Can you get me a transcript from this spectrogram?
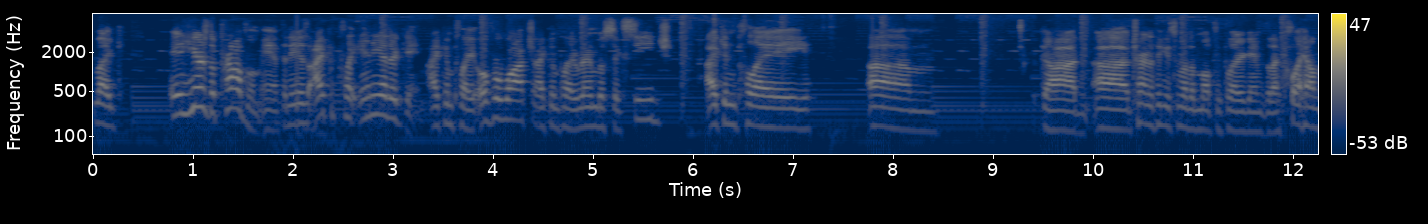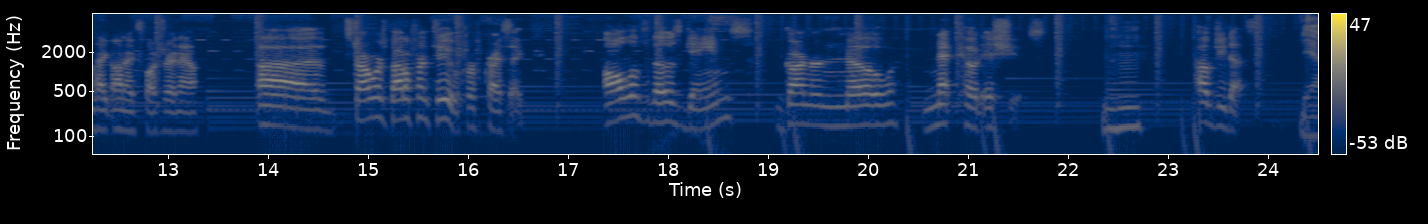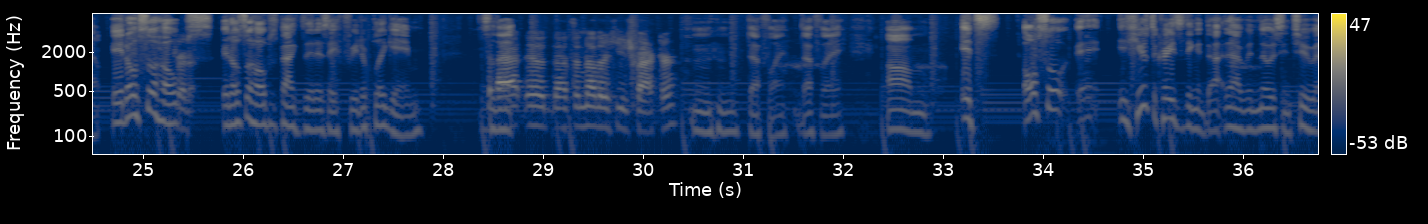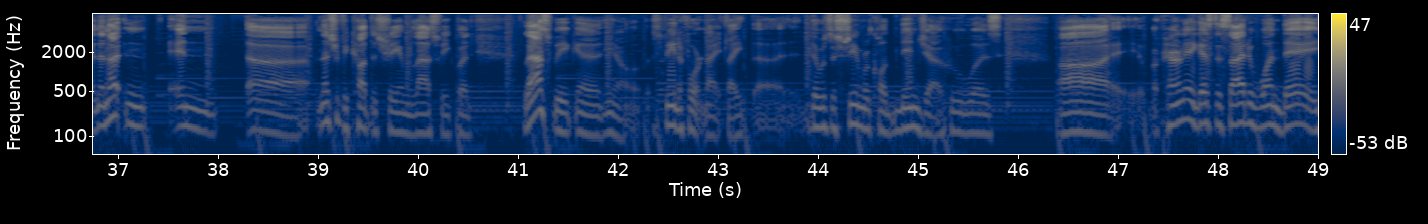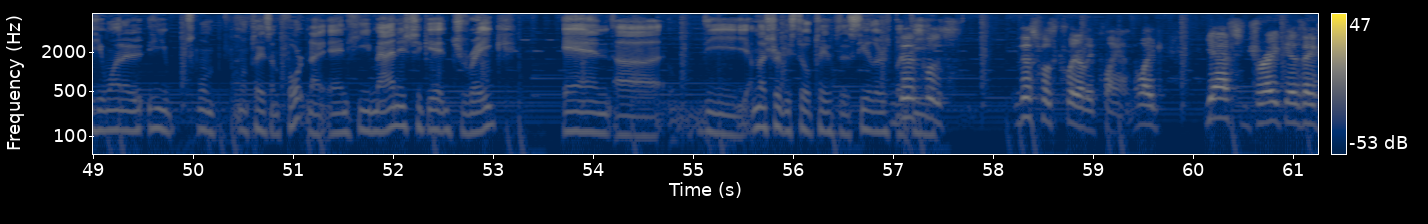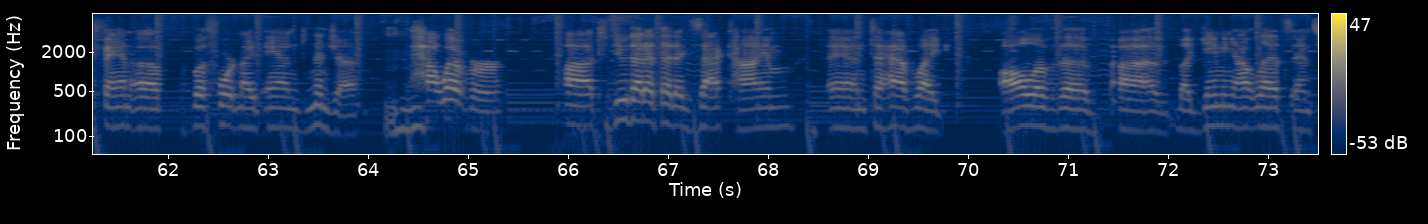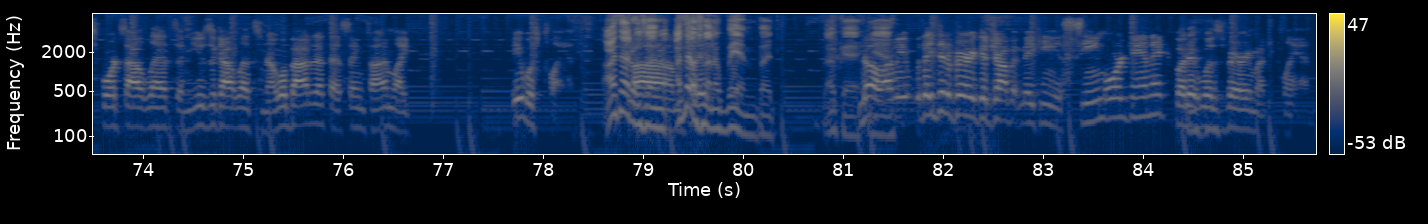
Like, and here's the problem, Anthony: is I can play any other game. I can play Overwatch. I can play Rainbow Six Siege. I can play, um, God, uh, trying to think of some other multiplayer games that I play on like on Xbox right now. Uh, Star Wars Battlefront 2, for Christ's sake. All of those games garner no netcode issues. hmm PUBG does. Yeah. It also helps. It also helps the fact that it's a free-to-play game, so that that uh, that's another huge factor. hmm definitely, definitely. Um, it's also eh, here's the crazy thing that, I've been noticing too, and then not in, in uh, I'm not sure if you caught the stream last week, but last week, uh, you know, speaking of Fortnite, like uh, there was a streamer called Ninja who was. Uh, apparently, I guess decided one day he wanted he want to play some Fortnite, and he managed to get Drake and uh the I'm not sure if he still plays with the Steelers, but this the, was this was clearly planned. Like, yes, Drake is a fan of both Fortnite and Ninja. Mhm. However, uh, to do that at that exact time and to have like all of the uh, like gaming outlets and sports outlets and music outlets know about it at that same time, like it was planned. I thought it was on a, Um, I thought it was but on a whim, but okay. No, yeah. I mean they did a very good job at making it seem organic, but it was very much planned.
